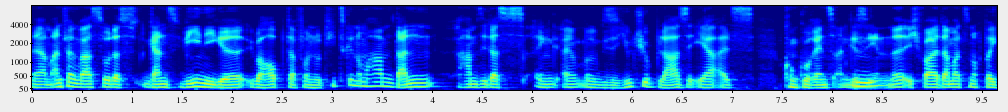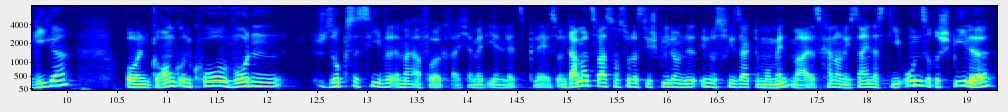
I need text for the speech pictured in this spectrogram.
Ne, am Anfang war es so, dass ganz wenige überhaupt davon Notiz genommen haben. Dann haben sie das, diese YouTube-Blase eher als Konkurrenz angesehen. Mhm. Ne? Ich war damals noch bei Giga und Gronk und Co. wurden sukzessive immer erfolgreicher mit ihren Let's Plays. Und damals war es noch so, dass die Spieleindustrie sagte, Moment mal, es kann doch nicht sein, dass die unsere Spiele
